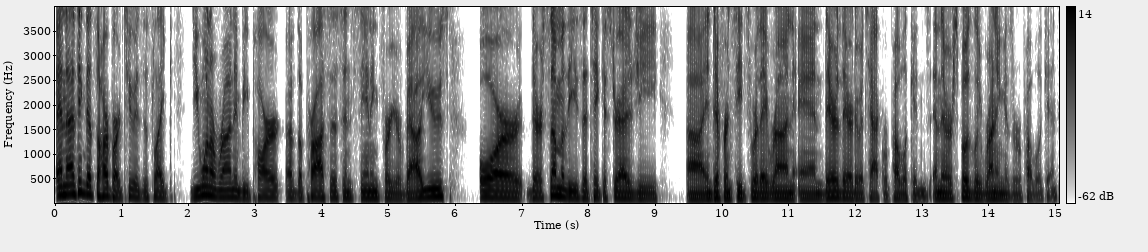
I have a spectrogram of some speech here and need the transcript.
And I think that's the hard part too is it's like do you want to run and be part of the process and standing for your values or there are some of these that take a strategy uh, in different seats where they run and they're there to attack Republicans and they're supposedly running as a Republican.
